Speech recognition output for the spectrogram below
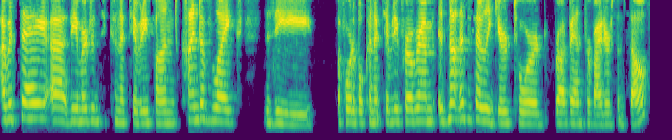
I would say uh, the emergency connectivity fund kind of like the affordable connectivity program is not necessarily geared toward broadband providers themselves.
